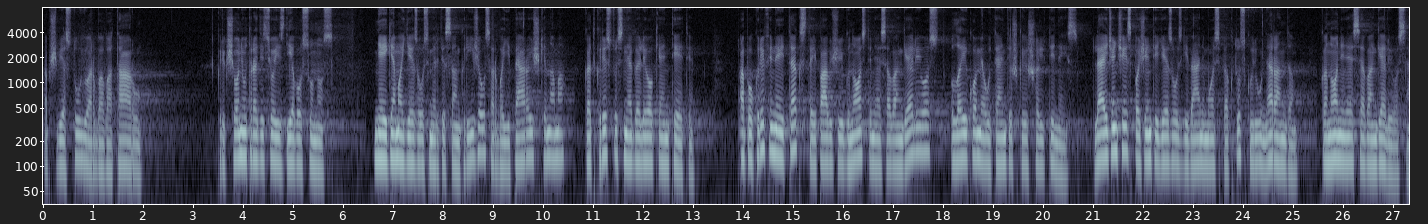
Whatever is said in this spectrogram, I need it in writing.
apšviestųjų arba vatarų. Krikščionių tradicijoje jis Dievo sūnus. Neigiama Jėzaus mirtis ant kryžiaus arba jį peraiškinama, kad Kristus negalėjo kentėti. Apokrifiniai tekstai, pavyzdžiui, gnostinės Evangelijos, laikomi autentiškai šaltiniais leidžiančiais pažinti Jėzaus gyvenimo aspektus, kurių nerandam kanoninėse Evangelijose.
